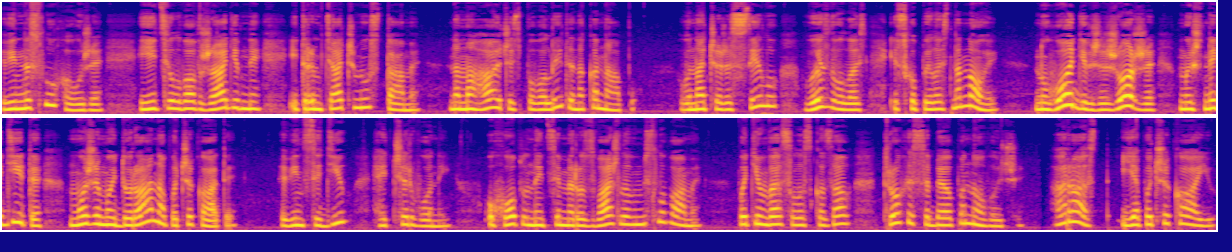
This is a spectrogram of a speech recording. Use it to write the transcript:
Він не слухав уже, її цілував жадібне і тремтячими устами, намагаючись повалити на канапу. Вона через силу визволилась і схопилась на ноги. Ну, годі вже, Жорже, ми ж не діти, можемо й до рана почекати. Він сидів геть червоний, охоплений цими розважливими словами. Потім весело сказав, трохи себе опановуючи Гаразд, я почекаю,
